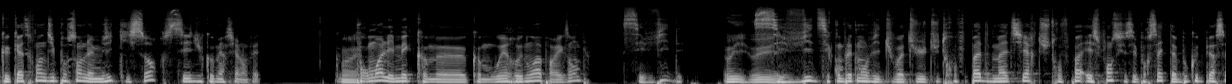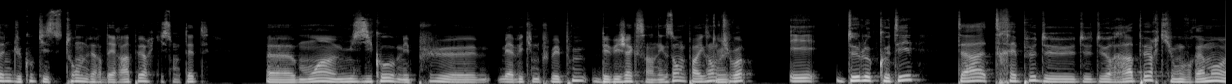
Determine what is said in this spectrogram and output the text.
que 90% de la musique qui sort, c'est du commercial, en fait. Ouais. Pour moi, les mecs comme, euh, comme Ouais Renoir, par exemple, c'est vide. Oui, oui, C'est vide, c'est complètement vide. Tu vois, tu, tu trouves pas de matière, tu trouves pas. Et je pense que c'est pour ça que t'as beaucoup de personnes, du coup, qui se tournent vers des rappeurs qui sont peut-être euh, moins musicaux, mais plus. euh, mais avec une plus belle plume. Bébé Jacques, c'est un exemple, par exemple, Oui. tu vois. Et de l'autre côté, t'as très peu de, de, de rappeurs qui ont vraiment.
